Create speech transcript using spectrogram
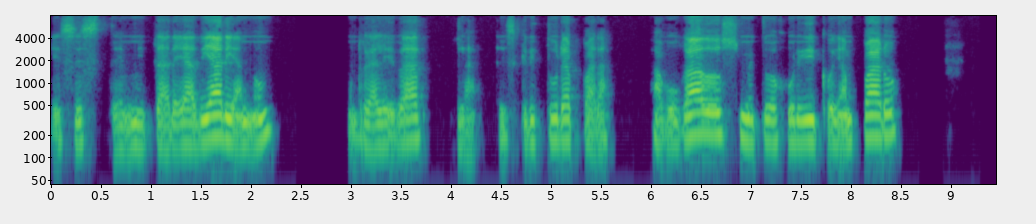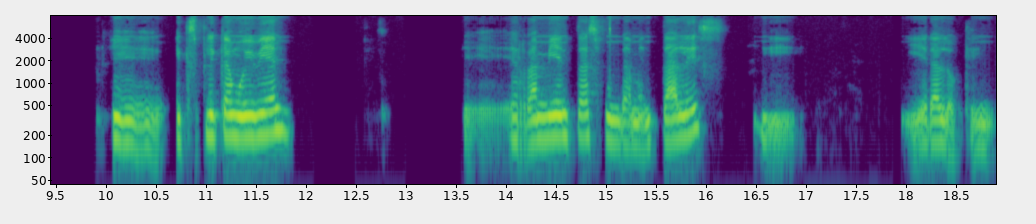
es este, mi tarea diaria, ¿no? En realidad, la escritura para abogados, método jurídico y amparo, eh, explica muy bien eh, herramientas fundamentales y, era lo que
